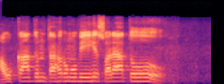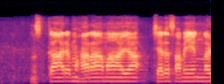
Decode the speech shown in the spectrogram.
ഔക്കാത്തുൻ തഹറുമുബീഹി സ്വലാത്തു. നിസ്കാരം ഹറാമായ ചില സമയങ്ങൾ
